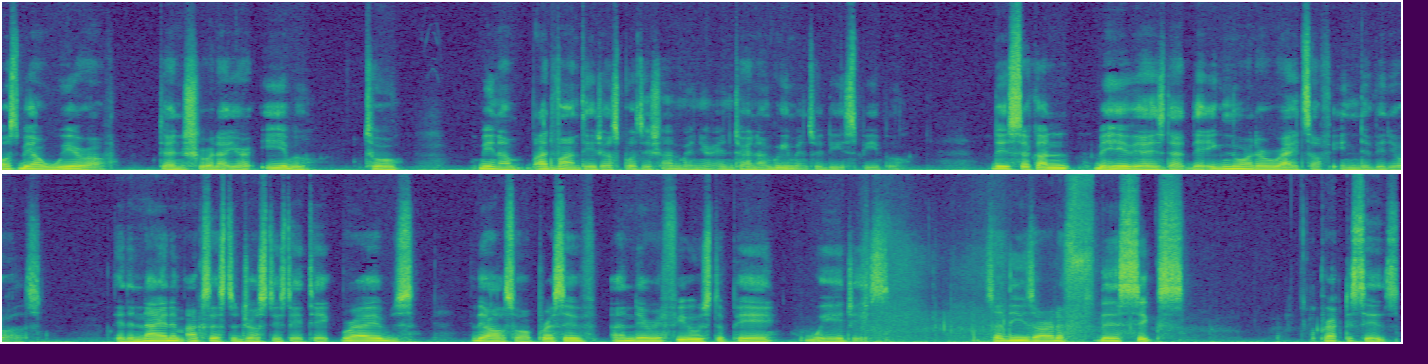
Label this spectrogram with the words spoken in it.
must be aware of to ensure that you're able to be in an advantageous position when you're entering agreements with these people. The second behavior is that they ignore the rights of individuals. They deny them access to justice, they take bribes, they're also oppressive, and they refuse to pay wages. So these are the, f- the six practices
